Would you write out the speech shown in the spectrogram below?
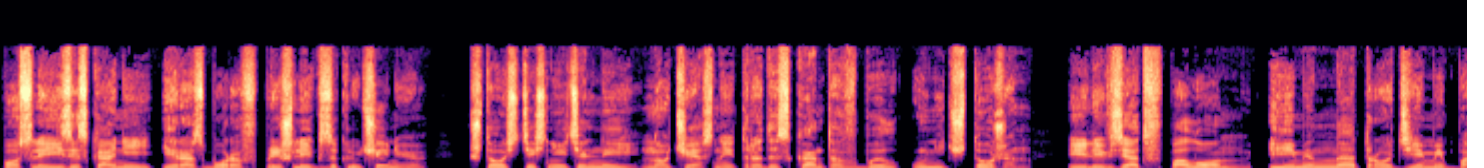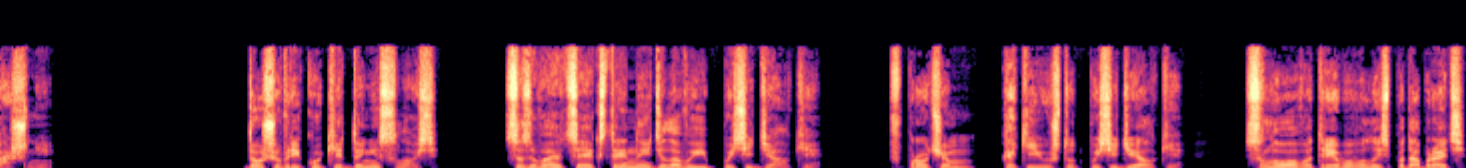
После изысканий и разборов пришли к заключению, что стеснительный, но честный Традескантов был уничтожен или взят в полон именно отродьями башни. До Шеврикуки донеслось. Созываются экстренные деловые посиделки. Впрочем, какие уж тут посиделки. Слово требовалось подобрать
